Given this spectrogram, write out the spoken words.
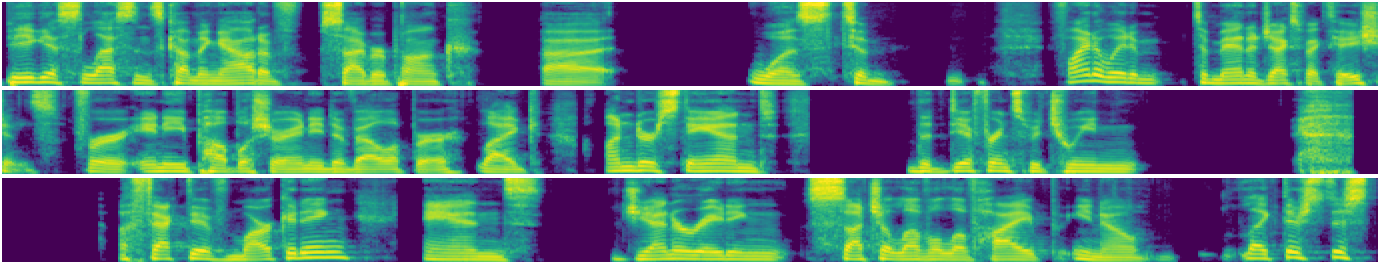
biggest lessons coming out of Cyberpunk uh, was to find a way to to manage expectations for any publisher, any developer. Like understand the difference between effective marketing and generating such a level of hype, you know, like there's just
